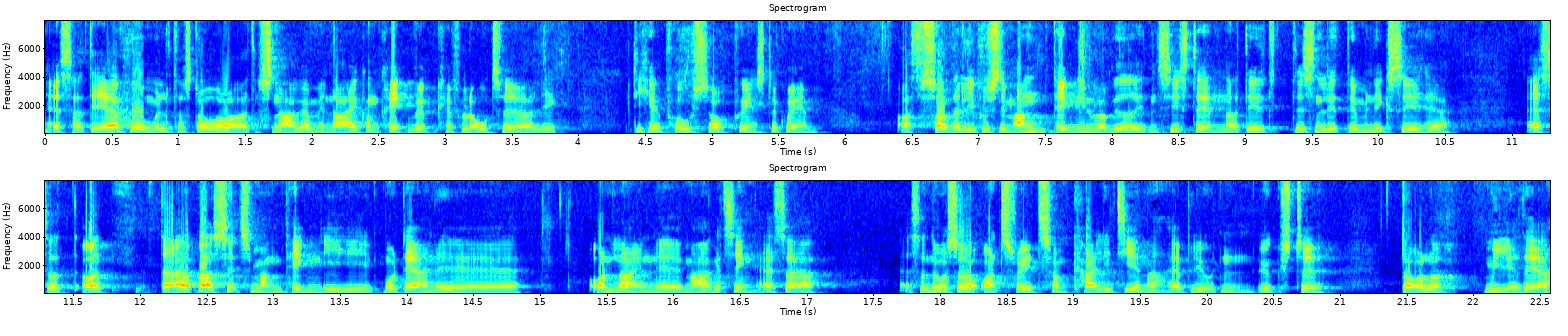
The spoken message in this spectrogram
Altså, det er Hummel, der står og der snakker med Nike omkring, hvem kan få lov til at lægge de her posts op på Instagram. Og så er der lige pludselig mange penge involveret i den sidste ende, og det, det er sådan lidt det, man ikke ser her. Altså, og der er bare sindssygt mange penge i moderne øh, online øh, marketing. Altså, altså noget så åndssvagt som Kylie Jenner er blevet den yngste dollar-milliardær,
